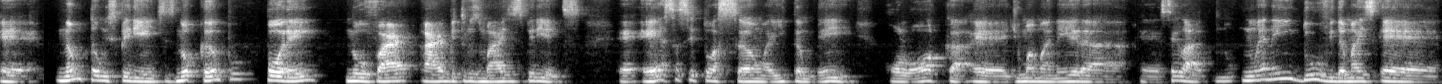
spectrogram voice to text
é, não tão experientes no campo, porém no VAR árbitros mais experientes. É, essa situação aí também coloca é, de uma maneira, é, sei lá, não, é nem dúvida, mas é,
